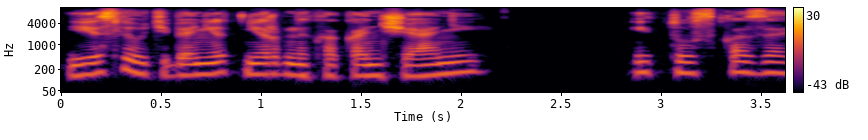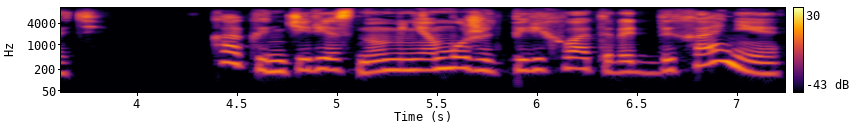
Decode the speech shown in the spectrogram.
если у тебя нет нервных окончаний? И то сказать. Как интересно, у меня может перехватывать дыхание,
